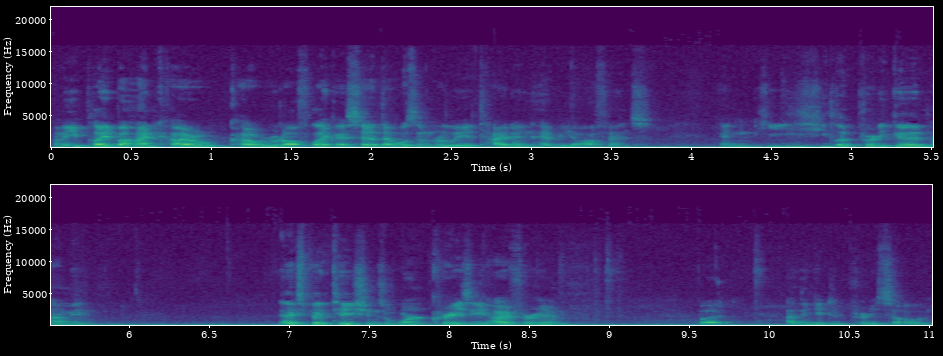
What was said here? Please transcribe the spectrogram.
I mean, he played behind Kyle, Kyle Rudolph. Like I said, that wasn't really a tight end heavy offense. And he, he looked pretty good. I mean, expectations weren't crazy high for him, but I think he did pretty solid.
